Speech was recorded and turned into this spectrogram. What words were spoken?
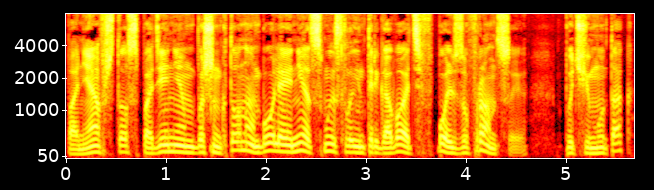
поняв, что с падением Вашингтона более нет смысла интриговать в пользу Франции. Почему так?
